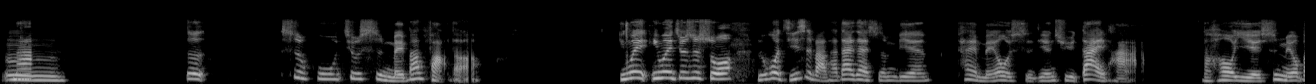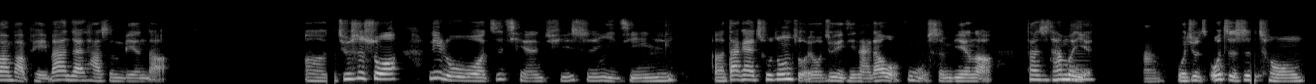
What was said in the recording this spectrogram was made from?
那嗯。这似乎就是没办法的，因为因为就是说，如果即使把他带在身边，他也没有时间去带他，然后也是没有办法陪伴在他身边的。嗯，就是说，例如我之前其实已经，呃，大概初中左右就已经来到我父母身边了，但是他们也，啊，我就我只是从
